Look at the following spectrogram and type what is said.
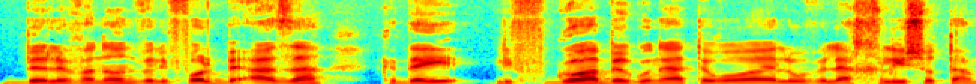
בלבנון ולפעול בעזה כדי לפגוע בארגוני הטרור האלו ולהחליש אותם.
